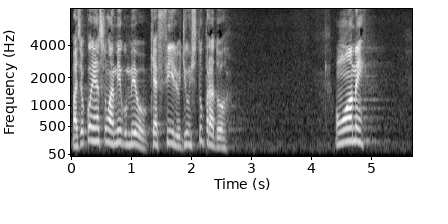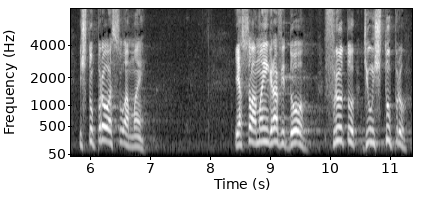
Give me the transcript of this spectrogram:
Mas eu conheço um amigo meu que é filho de um estuprador. Um homem estuprou a sua mãe. E a sua mãe engravidou, fruto de um estupro.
